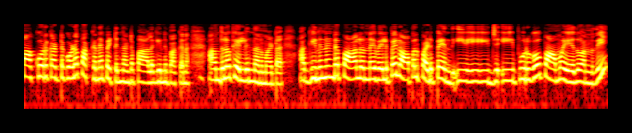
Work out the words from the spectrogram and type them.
ఆకుకూర కట్ట కూడా పక్కనే పెట్టిందంట పాల గిన్నె పక్కన. అందులోకి వెళ్ళిందనమాట. ఆ గిన్నె నిండా పాలు ఉన్నాయి వెళ్ళిపోయి లోపల పడిపోయింది. ఈ ఈ పురుగు పాము ఏదో అన్నది.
